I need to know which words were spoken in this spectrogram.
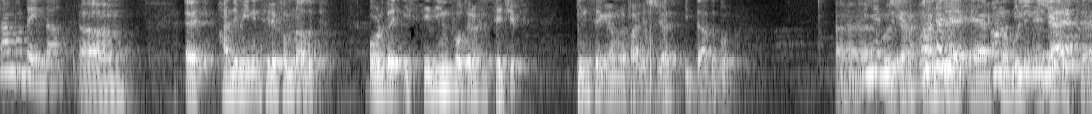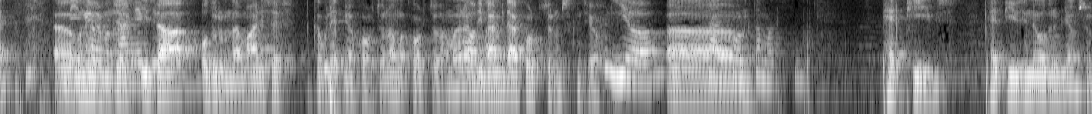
Ben buradayım daha. Um, evet, Hande Mi'nin telefonunu alıp orada istediğim fotoğrafı seçip Instagram'ına paylaşacağız. İddia da bu. Ee, Bilemiyorum. o yüzden Hande eğer Onu kabul ederse e, bunu Bilmiyorum, yapabileceğiz. İddia o durumda maalesef kabul etmiyor korktuğunu ama korktu. Ama önemli değil ben bir daha korkuturum sıkıntı yok. Yo. Sen Um, korkutamazsın. pet peeves. Pet peeves'in ne olduğunu biliyor musun?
